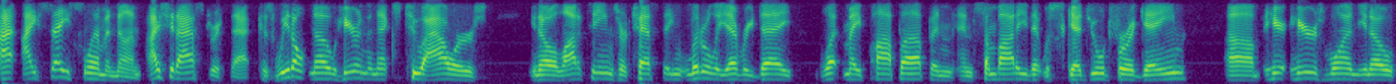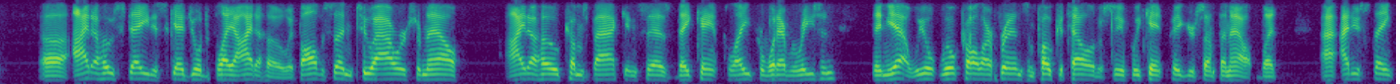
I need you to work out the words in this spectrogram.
I, I say slim and none. I should asterisk that because we don't know here in the next two hours. You know, a lot of teams are testing literally every day what may pop up, and and somebody that was scheduled for a game. Um, here, here's one. You know, uh, Idaho State is scheduled to play Idaho. If all of a sudden two hours from now Idaho comes back and says they can't play for whatever reason, then yeah, we'll we'll call our friends in Pocatello to see if we can't figure something out. But I, I just think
